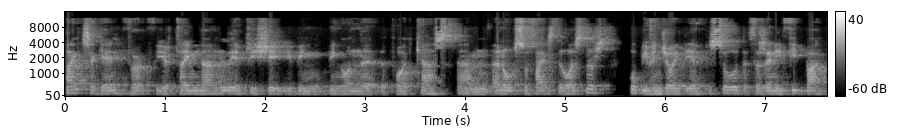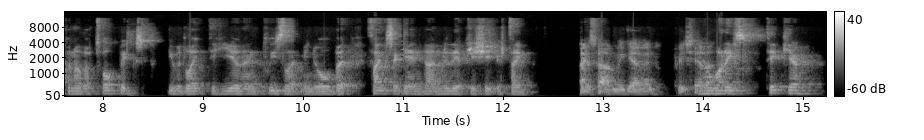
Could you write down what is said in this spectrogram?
Thanks again for, for your time, Dan. Really appreciate you being being on the, the podcast. Um, and also thanks to the listeners. Hope you've enjoyed the episode. If there's any feedback on other topics you would like to hear, then please let me know. But thanks again, Dan. Really appreciate your time. Thanks for having me, Gavin. Appreciate it. No worries. Take care.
